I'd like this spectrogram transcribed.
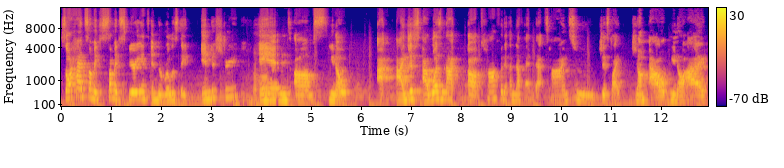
so I had some some experience in the real estate industry, uh-huh. and um, you know, I, I just I was not uh, confident enough at that time to just like jump out. You know, I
